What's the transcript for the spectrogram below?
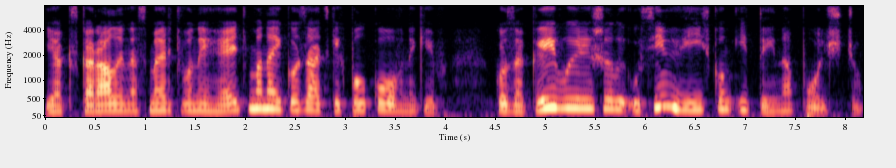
як скарали на смерть вони гетьмана і козацьких полковників, козаки вирішили усім військом іти на Польщу.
